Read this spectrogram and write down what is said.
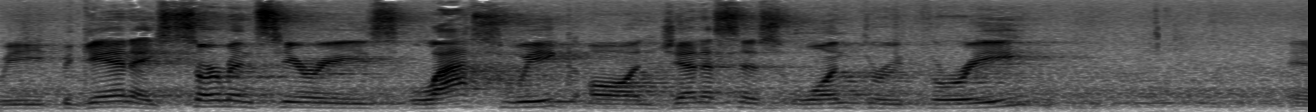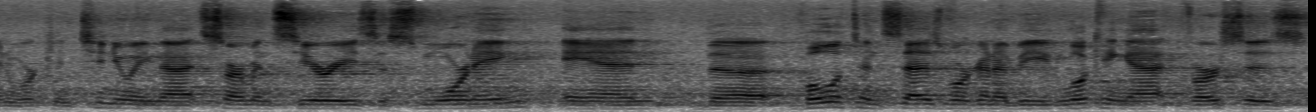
We began a sermon series last week on Genesis 1 through 3. And we're continuing that sermon series this morning. And the bulletin says we're going to be looking at verses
